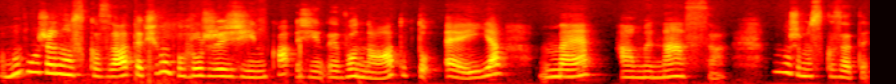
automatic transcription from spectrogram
Ми можемо сказати, якщо вам погрожує жінка, жін, е, вона, тобто ея ме аменаса. Ми можемо сказати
